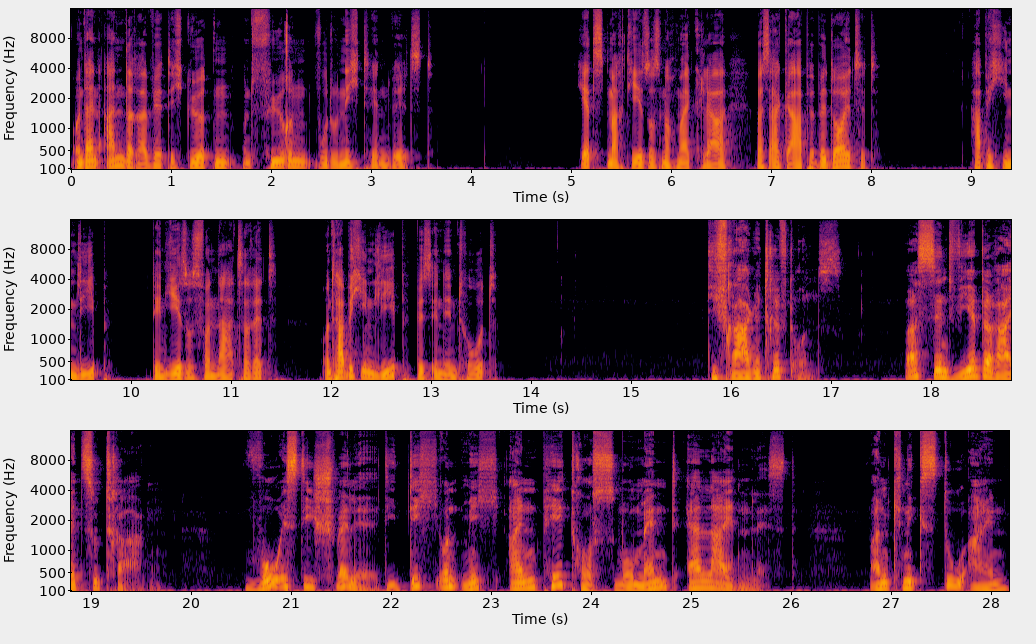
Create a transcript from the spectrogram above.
und ein anderer wird dich gürten und führen, wo du nicht hin willst. Jetzt macht Jesus nochmal klar, was Agape bedeutet. Hab ich ihn lieb, den Jesus von Nazareth, und habe ich ihn lieb bis in den Tod? Die Frage trifft uns. Was sind wir bereit zu tragen? Wo ist die Schwelle, die dich und mich einen Petrus-Moment erleiden lässt? Wann knickst du ein?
